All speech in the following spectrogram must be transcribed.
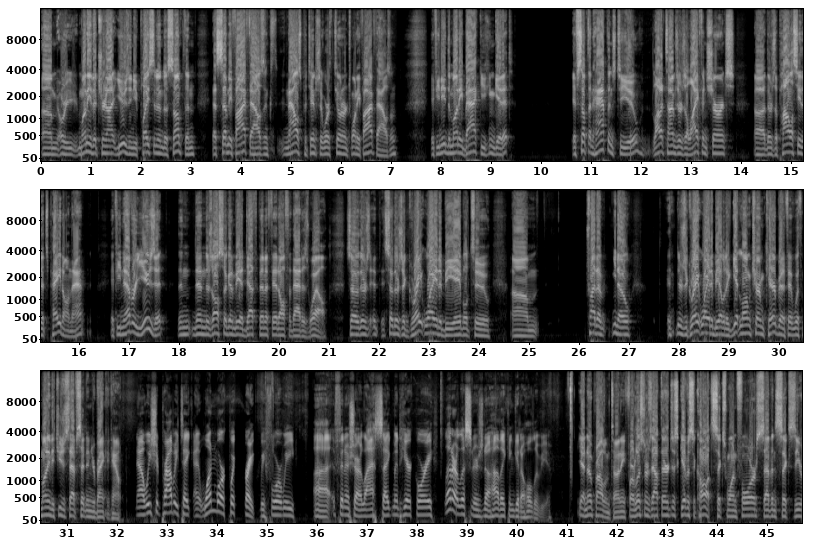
um, or money that you're not using, you place it into something that's seventy five thousand now is potentially worth two hundred twenty five thousand. If you need the money back, you can get it. If something happens to you, a lot of times there's a life insurance, uh, there's a policy that's paid on that. If you never use it, then then there's also going to be a death benefit off of that as well. So there's so there's a great way to be able to um, try to you know there's a great way to be able to get long term care benefit with money that you just have sitting in your bank account. Now, we should probably take uh, one more quick break before we uh, finish our last segment here, Corey. Let our listeners know how they can get a hold of you. Yeah, no problem, Tony. For our listeners out there, just give us a call at 614 760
